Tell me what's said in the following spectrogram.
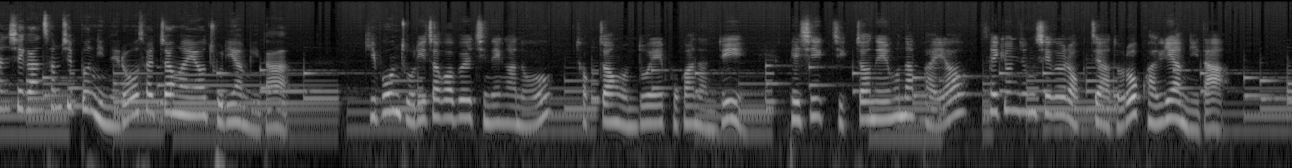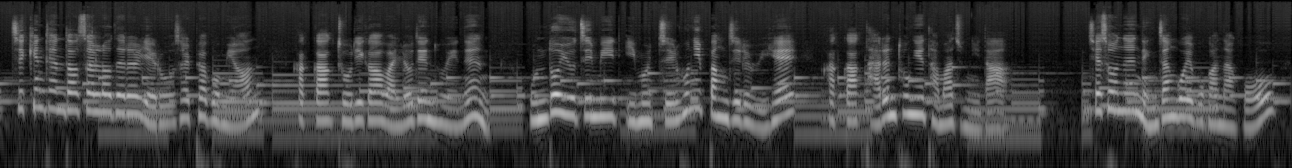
1시간 30분 이내로 설정하여 조리합니다. 기본 조리 작업을 진행한 후 적정 온도에 보관한 뒤 배식 직전에 혼합하여 세균 증식을 억제하도록 관리합니다. 치킨 텐더 샐러드를 예로 살펴보면 각각 조리가 완료된 후에는 온도 유지 및 이물질 혼입 방지를 위해 각각 다른 통에 담아줍니다. 채소는 냉장고에 보관하고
